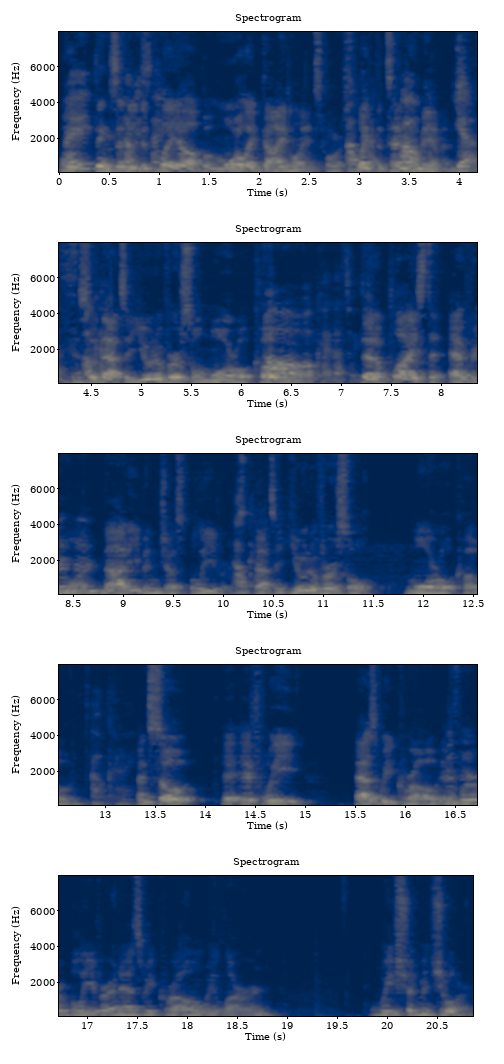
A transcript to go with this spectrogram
Well, Right? things that that need to play out, but more like guidelines for us, like Okay. the Ten Okay. Commandments. Yes. Okay, so Okay. that's a universal moral code Oh, okay. That's what that applies to everyone, not even just believers. Okay. That's a universal moral code. Okay. And so, if we, as we grow, if Mhm. we're a believer, and as we grow and we learn, we should mature.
